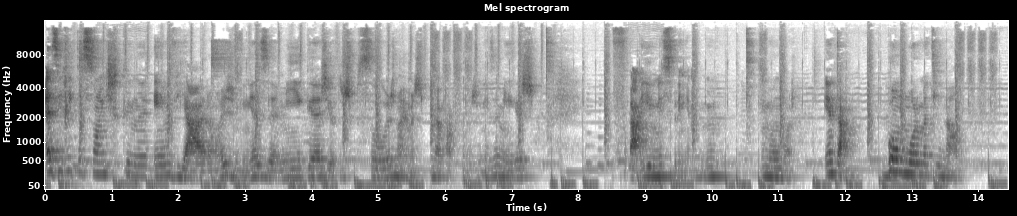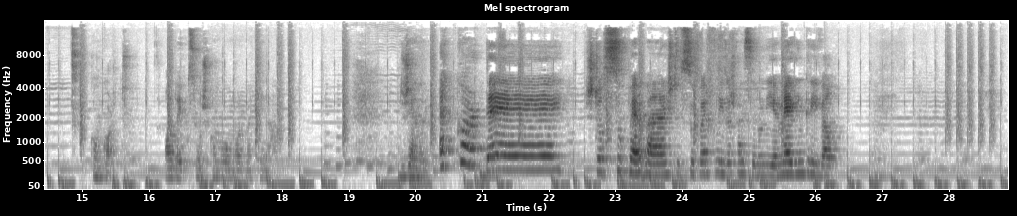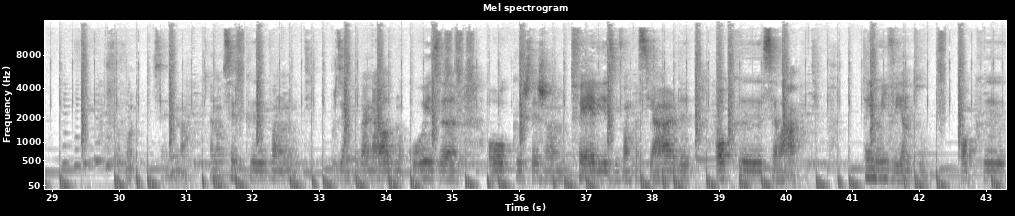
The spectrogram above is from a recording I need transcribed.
as irritações que me enviaram as minhas amigas e outras pessoas, não é? Mas a maior parte foram as minhas amigas. Ah, e a minha sobrinha. O meu humor. Então, bom humor matinal. Concordo. Odeio pessoas com bom humor matinal. Do género, acordei! Estou super bem, estou super feliz. Hoje vai ser um dia mega incrível ser que vão, tipo, por exemplo, ganhar alguma coisa, ou que estejam de férias e vão passear, ou que, sei lá, tipo, têm um evento, ou que.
